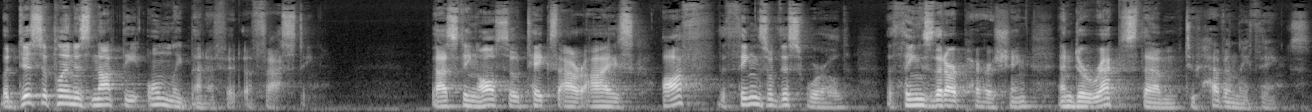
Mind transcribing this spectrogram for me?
But discipline is not the only benefit of fasting. Fasting also takes our eyes off the things of this world the things that are perishing, and directs them to heavenly things.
